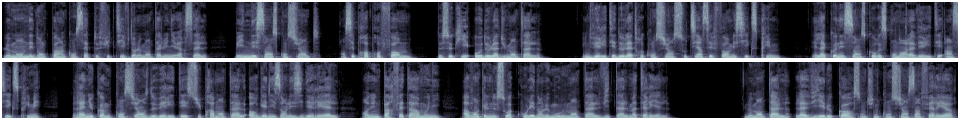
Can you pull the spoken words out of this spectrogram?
Le monde n'est donc pas un concept fictif dans le mental universel, mais une naissance consciente, en ses propres formes, de ce qui est au-delà du mental. Une vérité de l'être conscient soutient ces formes et s'y exprime, et la connaissance correspondant à la vérité ainsi exprimée règne comme conscience de vérité supramentale organisant les idées réelles en une parfaite harmonie avant qu'elles ne soient coulées dans le moule mental vital matériel. Le mental, la vie et le corps sont une conscience inférieure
